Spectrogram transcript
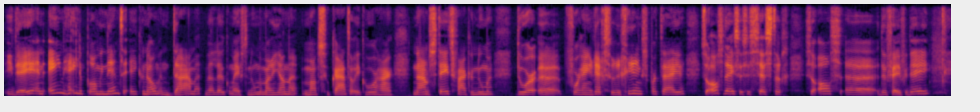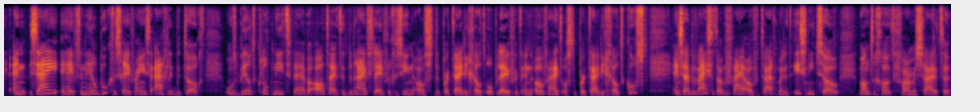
ideeën. En één hele prominente econoom, een dame, wel leuk om even te noemen, Marianne Matsukato. Ik hoor haar naam steeds vaker noemen door uh, voorheen rechtse regeringspartijen. Zoals D66, zoals uh, de VVD. En zij heeft een heel boek geschreven waarin ze eigenlijk betoogt... ons beeld klopt niet. We hebben altijd het bedrijfsleven gezien als de partij die geld oplevert... en de overheid als de partij die geld kost. En zij bewijst het ook vrij overtuigd, maar dat is niet zo. Want de grote farmaceuten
